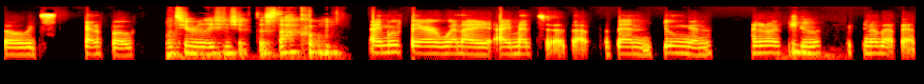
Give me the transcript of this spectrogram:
So it's kind of both. What's your relationship to Stockholm? I moved there when I I met uh, that the band Dungen. I don't know if you if you know that band.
